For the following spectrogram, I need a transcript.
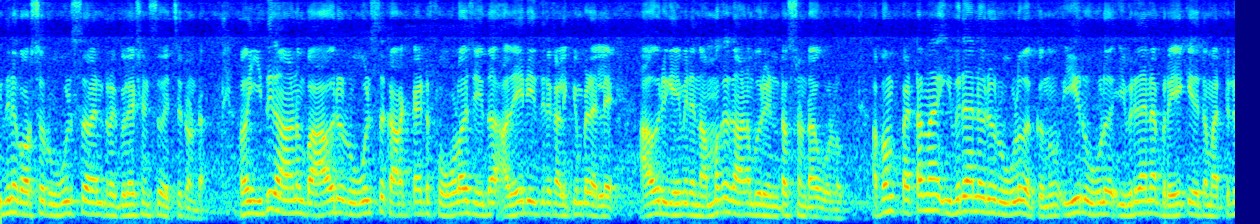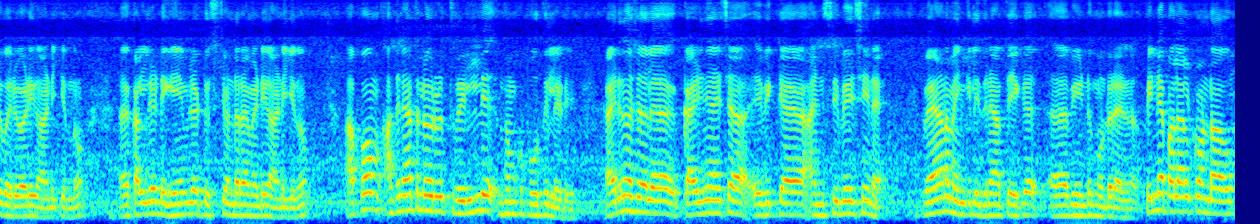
ഇതിന് കുറച്ച് റൂൾസ് ആൻഡ് റെഗുലേഷൻസ് വെച്ചിട്ടുണ്ട്. അപ്പോൾ ഇത് കാണുമ്പോൾ ആ ഒരു റൂൾസ് കറക്റ്റായിട്ട് ഫോളോ ചെയ്ത് അതേ രീതിയിൽ കളിക്കുമ്പോഴല്ലേ ആ ഒരു ഗെയിമിന് നമുക്ക് കാണുമ്പോൾ ഒരു ഇൻട്രസ്റ്റ് ഉണ്ടാവുകയുള്ളൂ. അപ്പം പെട്ടെന്ന് ഇവർ തന്നെ ഒരു റൂൾ വെക്കുന്നു. ഈ റൂൾ ഇവർ തന്നെ ബ്രേക്ക് ചെയ്തിട്ട് മറ്റൊരു പരിപാടി കാണിക്കുന്നു. കളിയുടെ ഗെയിമിലെ ട്വിസ്റ്റ് കൊണ്ടുവരാൻ വേണ്ടി കാണിക്കുന്നു. അപ്പം അതിനകത്തുള്ളൊരു ത്രില്ല് നമുക്ക് പോകത്തില്ലേടി? കാര്യം എന്ന് വെച്ചാൽ കഴിഞ്ഞ ആഴ്ച എവിക്റ്റ് ആയ അൻസിബേച്ചിനെ വേണമെങ്കിൽ ഇതിനകത്തേക്ക് വീണ്ടും കൊണ്ടുവരായിരുന്നു. പിന്നെ പലർക്കും ഉണ്ടാവും.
